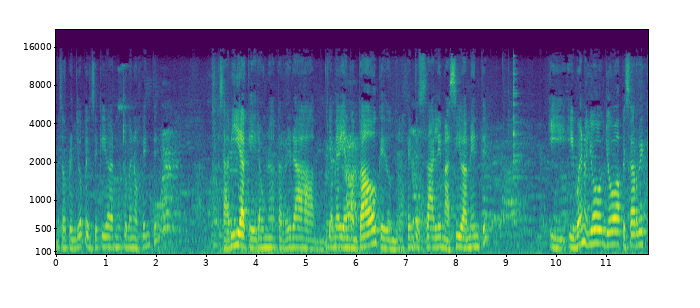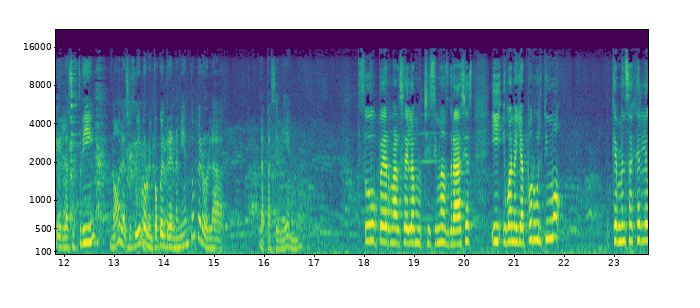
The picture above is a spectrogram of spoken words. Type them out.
me sorprendió, pensé que iba a haber mucho menos gente. Sabía que era una carrera, ya me habían contado, que donde la gente sale masivamente. Y, y, bueno, yo, yo a pesar de que la sufrí, ¿no? La sufrí por mi poco entrenamiento, pero la, la pasé bien, ¿no? Súper, Marcela, muchísimas gracias. Y, bueno, ya por último, ¿qué mensaje le,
